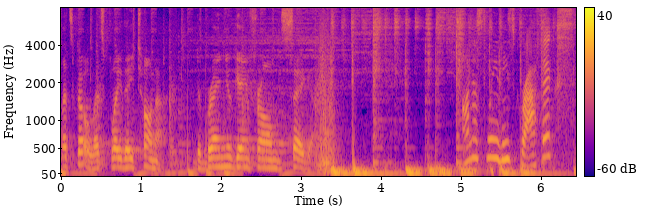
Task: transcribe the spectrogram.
Let's go. Let's play Daytona, the brand new game from Sega. Honestly, these graphics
